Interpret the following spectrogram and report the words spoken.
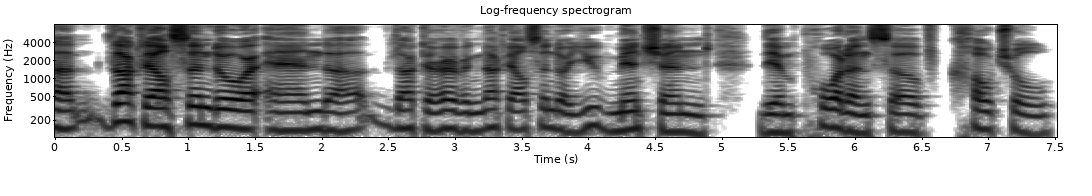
Uh, Dr. Alcendor and uh, Dr. Ervin, Dr. Alcendor, you mentioned the importance of culturally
